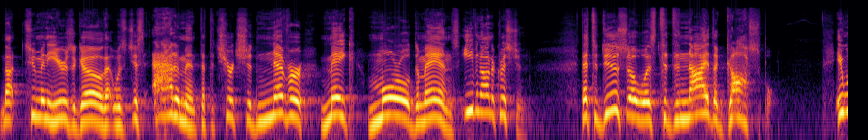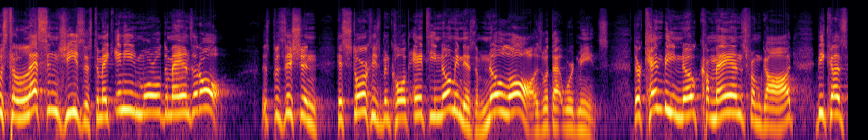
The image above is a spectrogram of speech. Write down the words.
not too many years ago that was just adamant that the church should never make moral demands, even on a Christian. That to do so was to deny the gospel. It was to lessen Jesus to make any moral demands at all. This position historically has been called antinomianism. No law is what that word means. There can be no commands from God because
